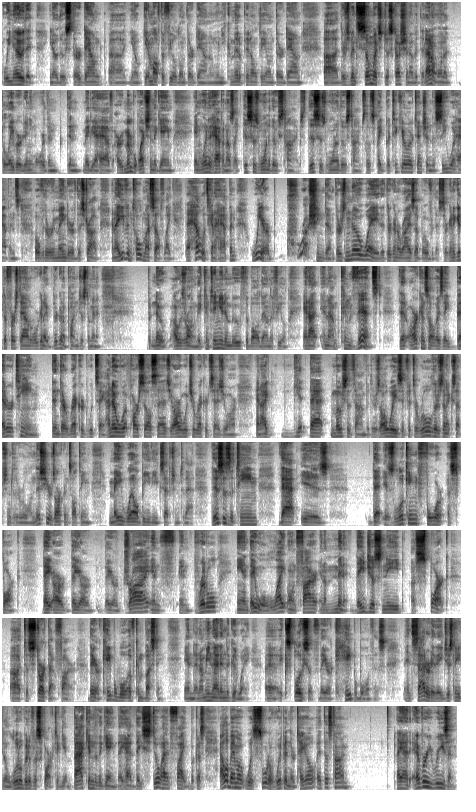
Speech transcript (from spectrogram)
we know that you know those third down uh, you know get them off the field on third down. And when you commit a penalty on third down uh, there's been so much discussion of it that i don't want to belabor it any more than than maybe i have. I remember watching the game and when it happened i was like this is one of those times. This is one of those times. Let's pay particular attention to see what happens over the remainder of this drive. And i even told myself like the hell it's going to happen. We are crushing them there's no way that they're going to rise up over this they're going to get the first down we're going to they're going to punt in just a minute but no, I was wrong. They continue to move the ball down the field. And I and I'm convinced that Arkansas is a better team than their record would say. I know what Parcells says, you are what your record says you are, and I get that most of the time, but there's always if it's a rule, there's an exception to the rule. And this year's Arkansas team may well be the exception to that. This is a team that is that is looking for a spark. They are they are they are dry and and brittle and they will light on fire in a minute. They just need a spark uh, to start that fire. They are capable of combusting, and, and I mean that in the good way. Uh, explosive. They are capable of this. And Saturday they just needed a little bit of a spark to get back into the game. They had they still had fight because Alabama was sort of whipping their tail at this time. They had every reason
